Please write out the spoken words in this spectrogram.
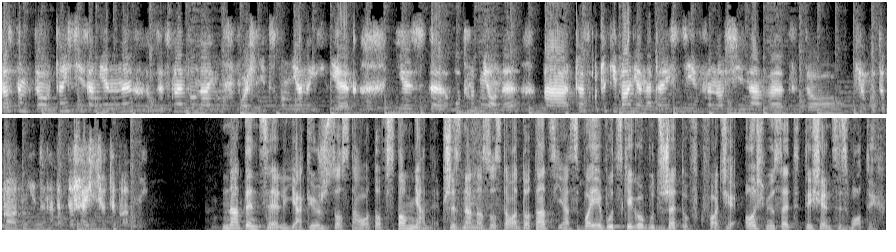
dostęp do części zamiennych względu na już właśnie wspomniany ich wiek jest e, utrudniony, a czas oczekiwania na części wynosi nawet do kilku tygodni, to nawet do sześciu tygodni. Na ten cel, jak już zostało to wspomniane, przyznana została dotacja z wojewódzkiego budżetu w kwocie 800 tysięcy złotych,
